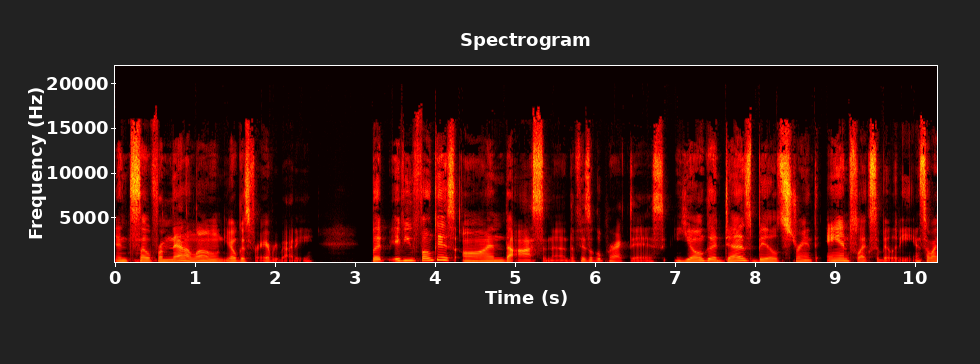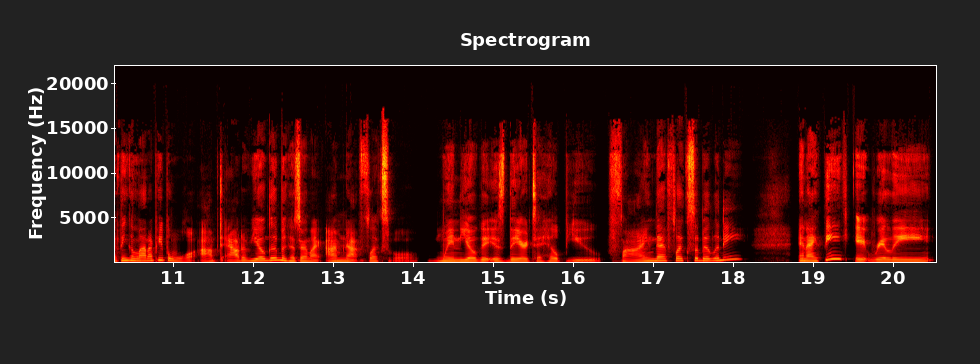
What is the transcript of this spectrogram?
And so from that alone, yoga's for everybody. But if you focus on the asana, the physical practice, yoga does build strength and flexibility. And so I think a lot of people will opt out of yoga because they're like, I'm not flexible, when yoga is there to help you find that flexibility. And I think it really,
